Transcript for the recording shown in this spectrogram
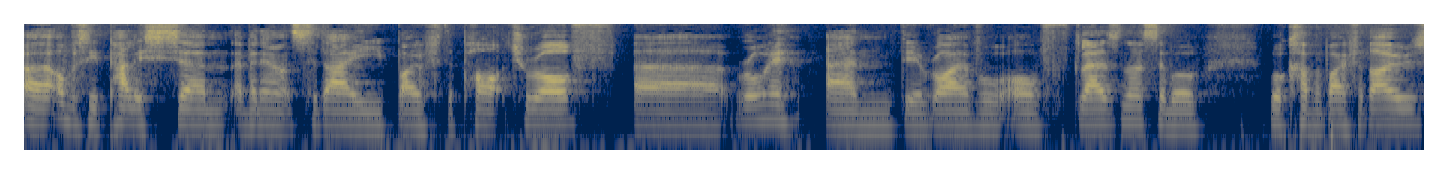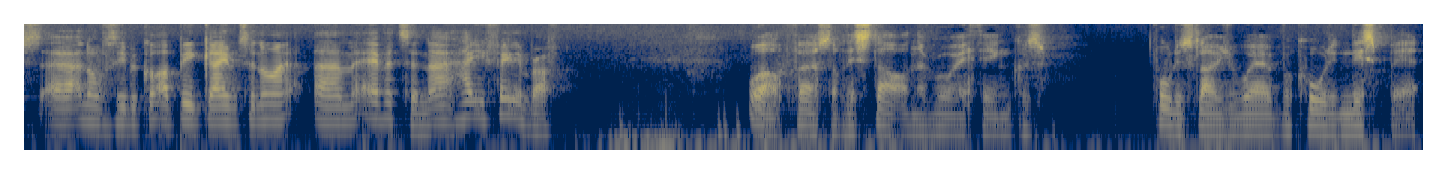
Uh, obviously, Palace um, have announced today both the departure of uh, Roy and the arrival of Glasner. So we'll we'll cover both of those. Uh, and obviously, we've got a big game tonight, um, Everton. Uh, how you feeling, bruv? Well, first off, let's start on the Roy thing because, full disclosure, we're recording this bit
